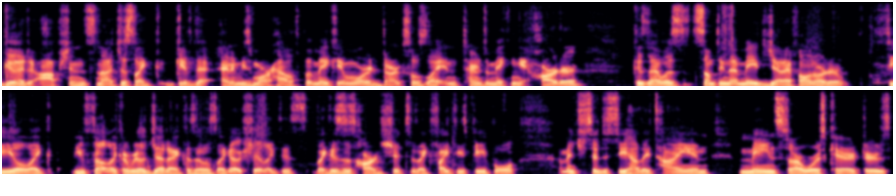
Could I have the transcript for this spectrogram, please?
good options, not just like give the enemies more health, but make it more Dark Souls light in terms of making it harder because that was something that made Jedi Fallen Order feel like you felt like a real Jedi because it was like, oh shit, like this, like this is hard shit to like fight these people. I'm interested to see how they tie in main Star Wars characters.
